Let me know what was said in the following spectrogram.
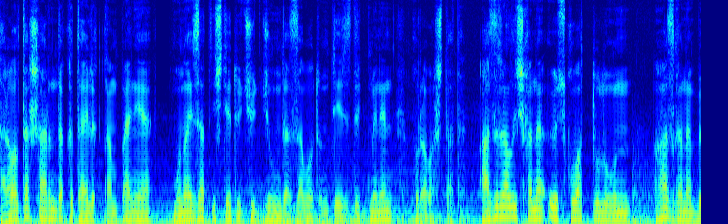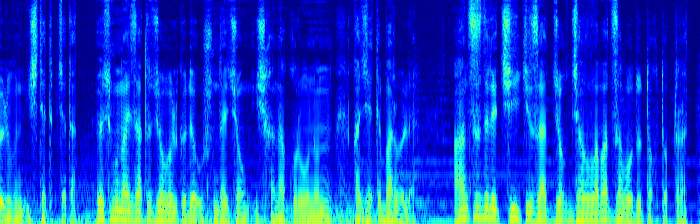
Кара балта шаарында кытайлык компания мунайзат иштетүүчү жуңда заводун тездик менен кура баштады азыр ал ишкана өз кубаттуулугунун аз гана бөлүгүн иштетип жатат өз мунайзаты жок өлкөдө ушундай чоң ишкана куруунун кажети бар беле ансыз деле чийки зат жок жалал абад заводу токтоп турат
